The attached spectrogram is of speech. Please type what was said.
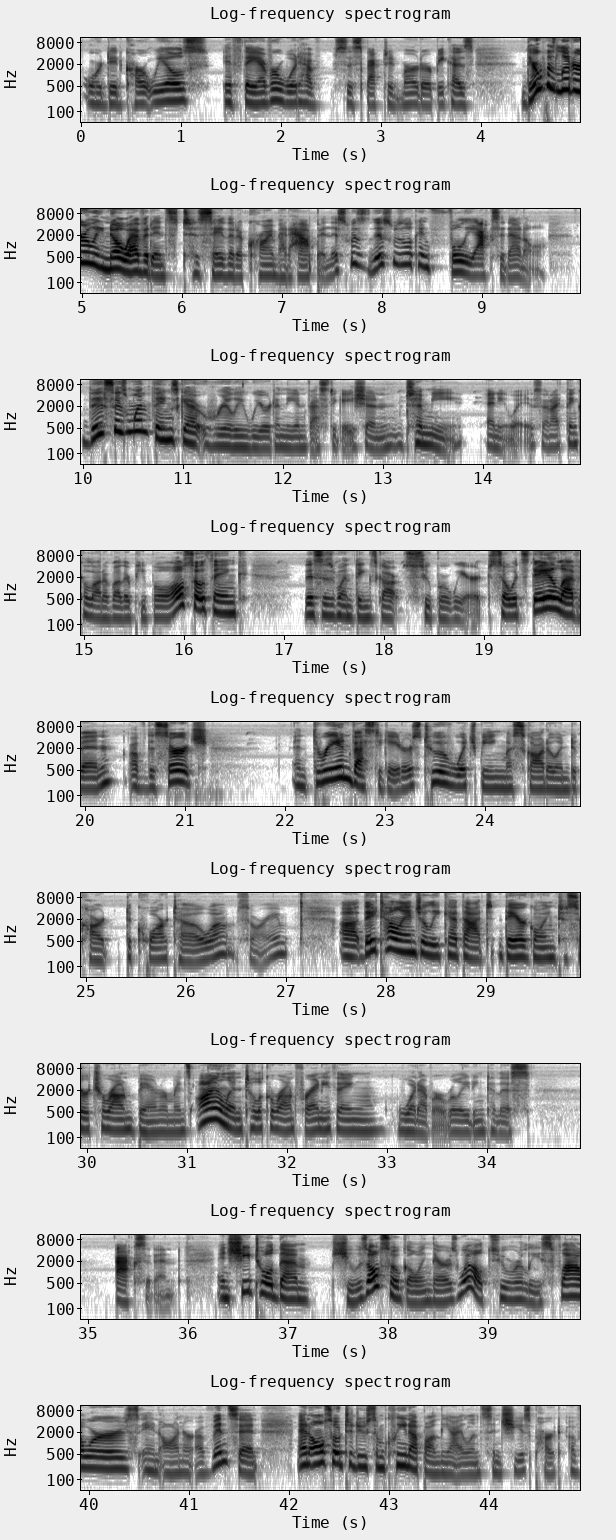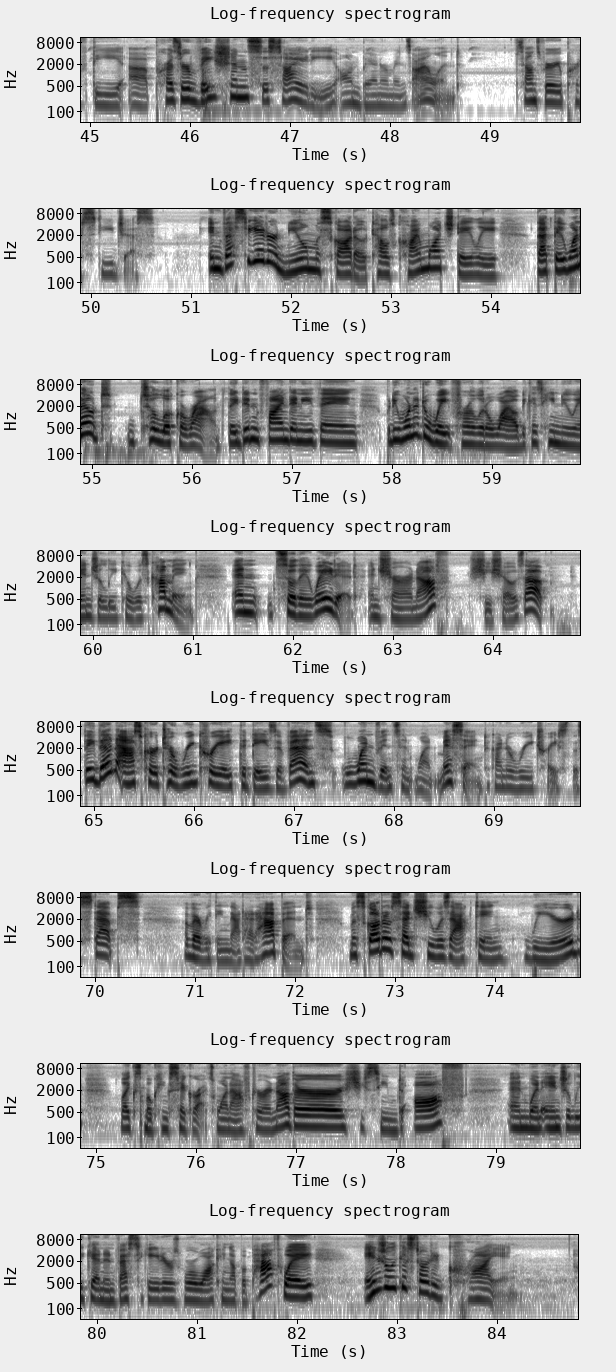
or did cartwheels if they ever would have suspected murder because there was literally no evidence to say that a crime had happened. This was this was looking fully accidental. This is when things get really weird in the investigation to me anyways, and I think a lot of other people also think this is when things got super weird. So it's day 11 of the search and three investigators, two of which being Moscato and DeQuarto, sorry, uh, they tell Angelika that they are going to search around Bannerman's Island to look around for anything, whatever, relating to this accident. And she told them she was also going there as well to release flowers in honor of Vincent and also to do some cleanup on the island since she is part of the uh, Preservation Society on Bannerman's Island. Sounds very prestigious. Investigator Neil Moscato tells Crime Watch Daily that they went out to look around. They didn't find anything, but he wanted to wait for a little while because he knew Angelika was coming. And so they waited, and sure enough, she shows up. They then ask her to recreate the day's events when Vincent went missing, to kind of retrace the steps of everything that had happened. Moscato said she was acting weird, like smoking cigarettes one after another. She seemed off. And when Angelika and investigators were walking up a pathway, Angelika started crying.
